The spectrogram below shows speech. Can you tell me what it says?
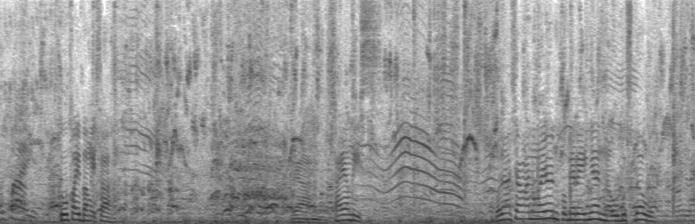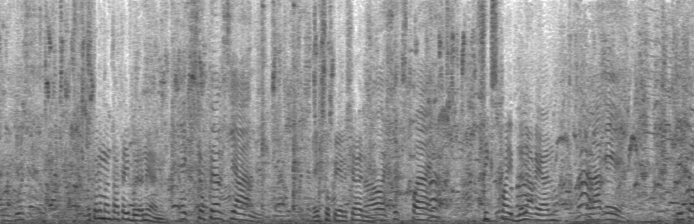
Supay. 2.5 ang isa. Ayan, Siamese. Wala siyang ano ngayon, Pomeranian, naubos daw. Ito naman Tatay Boy, ano yan? Exo Persian. Exo Persian. Oh, 6'5". 6.5, lalaki yan. Lalaki. Dito,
